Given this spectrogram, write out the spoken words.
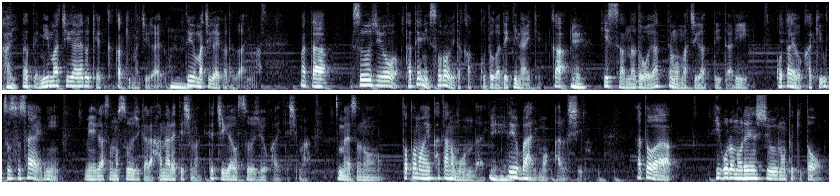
はい、だって見間違える結果書き間違える。っていう間違え方があります、うん、また数字を縦に揃えて書くことができない結果、ええ、筆算などをやっても間違っていたり答えを書き写す際に目がその数字から離れてしまって違う数字を書いてしまう。つまりその整え方の問題っていう場合もあるし、え、あとは日頃の練習の時と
